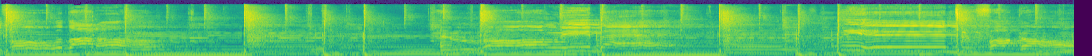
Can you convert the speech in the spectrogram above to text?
Reaching for the bottom and brought me back being too far gone.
